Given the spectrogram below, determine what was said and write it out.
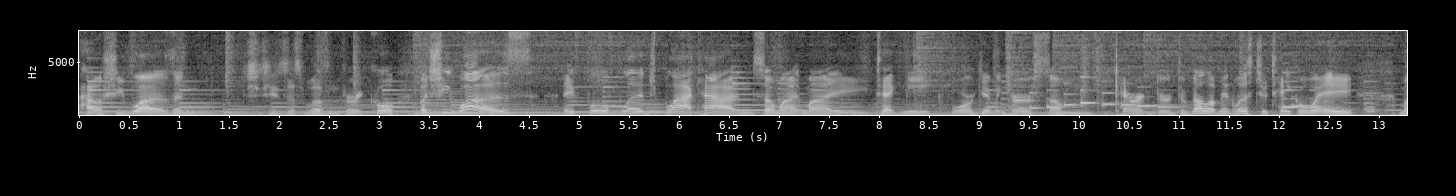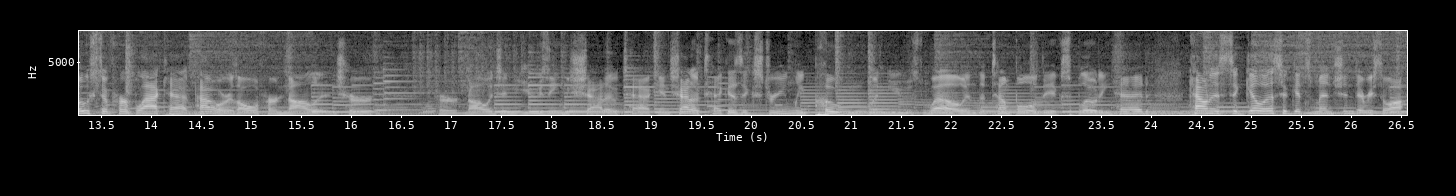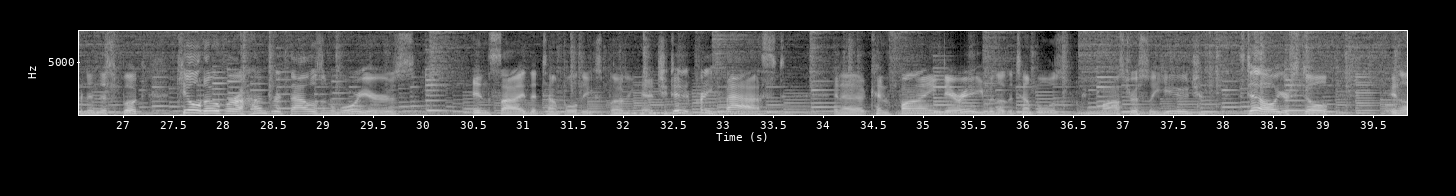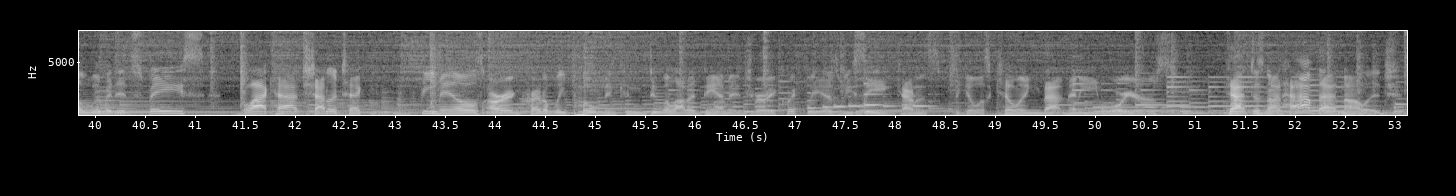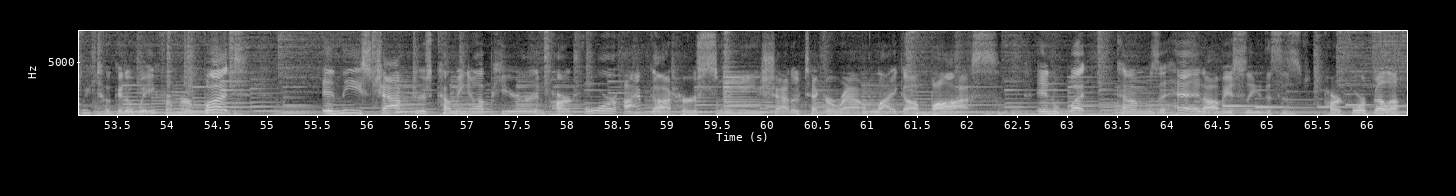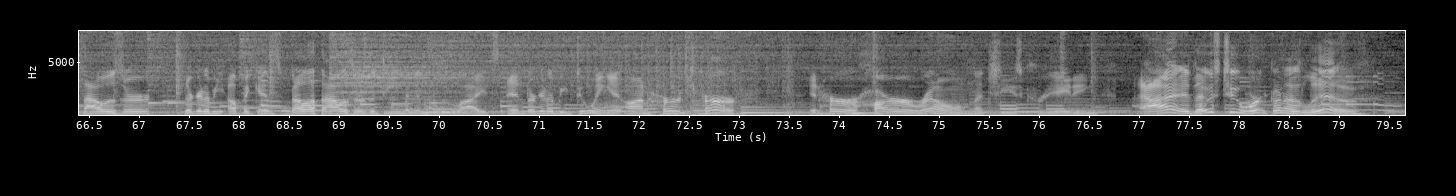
how she was, and she just wasn't very cool. But she was a full-fledged black hat, and so my my technique for giving her some character development was to take away most of her black hat powers, all of her knowledge, her her knowledge in using shadow tech, and shadow tech is extremely potent when used well. In the Temple of the Exploding Head, Countess Sigillis, who gets mentioned every so often in this book, killed over a hundred thousand warriors inside the Temple of the Exploding Head. She did it pretty fast in a confined area, even though the temple was monstrously huge. Still, you're still in a limited space. Black Hat, Shadow Tech females are incredibly potent and can do a lot of damage very quickly, as we see Countess Sigillis killing that many warriors. Kat does not have that knowledge. We took it away from her, but in these chapters coming up here in part 4, I've got her swinging Shadow Tech around like a boss. In what comes ahead, obviously, this is part 4, Bellathauser. They're going to be up against Bellathauser, the demon in blue lights, and they're going to be doing it on her turf, in her horror realm that she's creating. I, those two weren't going to live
